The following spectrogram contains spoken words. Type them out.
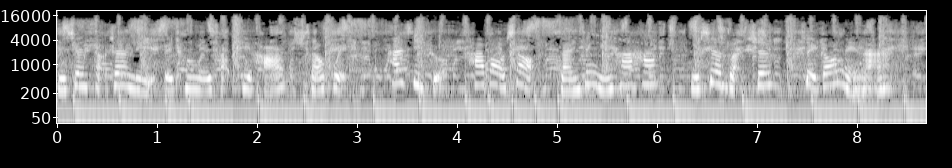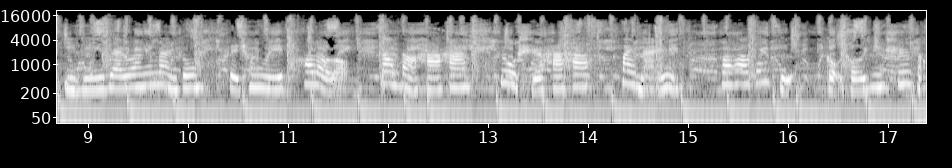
无限挑战里被称为小屁孩、小鬼、哈记者、哈爆笑、蓝精灵哈哈、无限短身、最高美男。以及在 Running Man 中被称为 Pololo、浪荡哈哈、肉食哈哈、坏男人、花花公子、狗头军师等，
